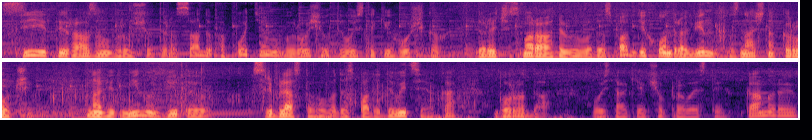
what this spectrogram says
сіяти, разом вирощувати розсаду, а потім вирощувати ось в таких горщиках. До речі, смарагдовий водоспад Діхондра він значно коротший, на відміну від е, сріблястого водоспаду. Дивіться, яка борода. Ось так, якщо провести камерою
